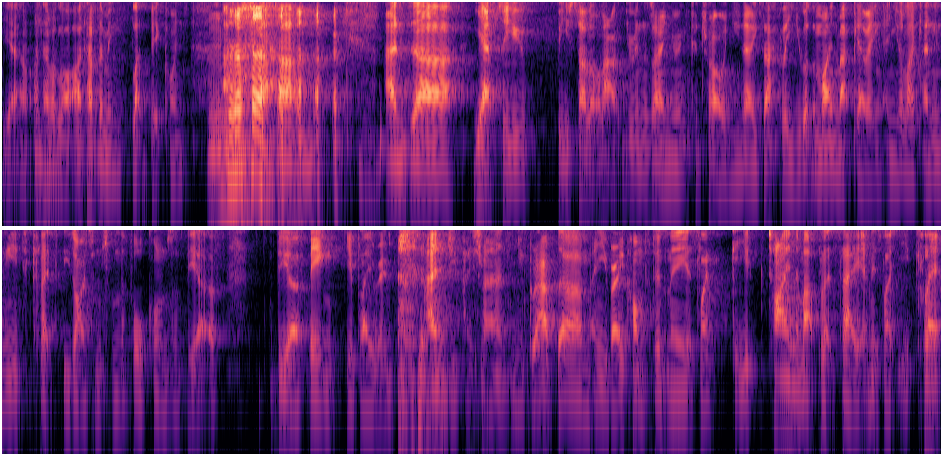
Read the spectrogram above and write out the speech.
Yeah, I'd have a lot. I'd have them in like bitcoins. And, um, and uh, yeah, so you, but you start it all out. You're in the zone. You're in control, and you know exactly. You have got the mind map going, and you're like, I need to collect these items from the four corners of the earth. The earth being your playroom, and you pace around and you grab them, and you very confidently. It's like you're tying them up, let's say, and it's like you clip,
